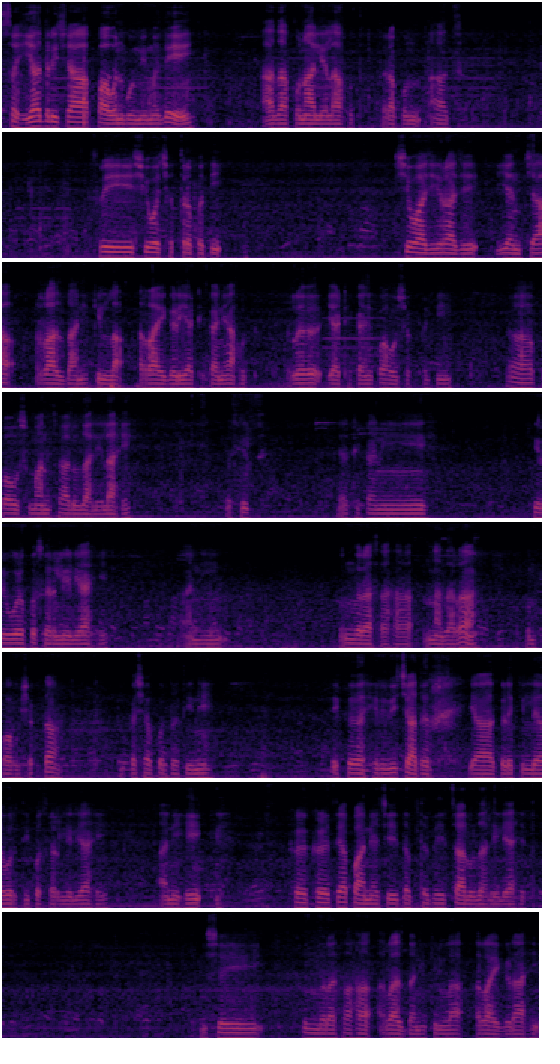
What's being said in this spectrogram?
सह्याद्रीच्या पावनभूमीमध्ये आज आपण आलेलो आहोत. तर आपण आज श्री शिवछत्रपती शिवाजीराजे यांच्या राजधानी किल्ला रायगड या ठिकाणी आहोत. तर या ठिकाणी पाहू शकता की पाऊसमान चालू झालेला आहे. तसेच या ठिकाणी हिरवळ पसरलेली आहे. आणि सुंदर असा हा नजारा आपण पाहू शकता कशा पद्धतीने एक हिरवी चादर या गड किल्ल्यावरती पसरलेली आहे. आणि हे खळखळत्या पाण्याचे धबधबे चालू झालेले आहेत. अतिशय सुंदर असा हा राजधानी किल्ला रायगड आहे.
